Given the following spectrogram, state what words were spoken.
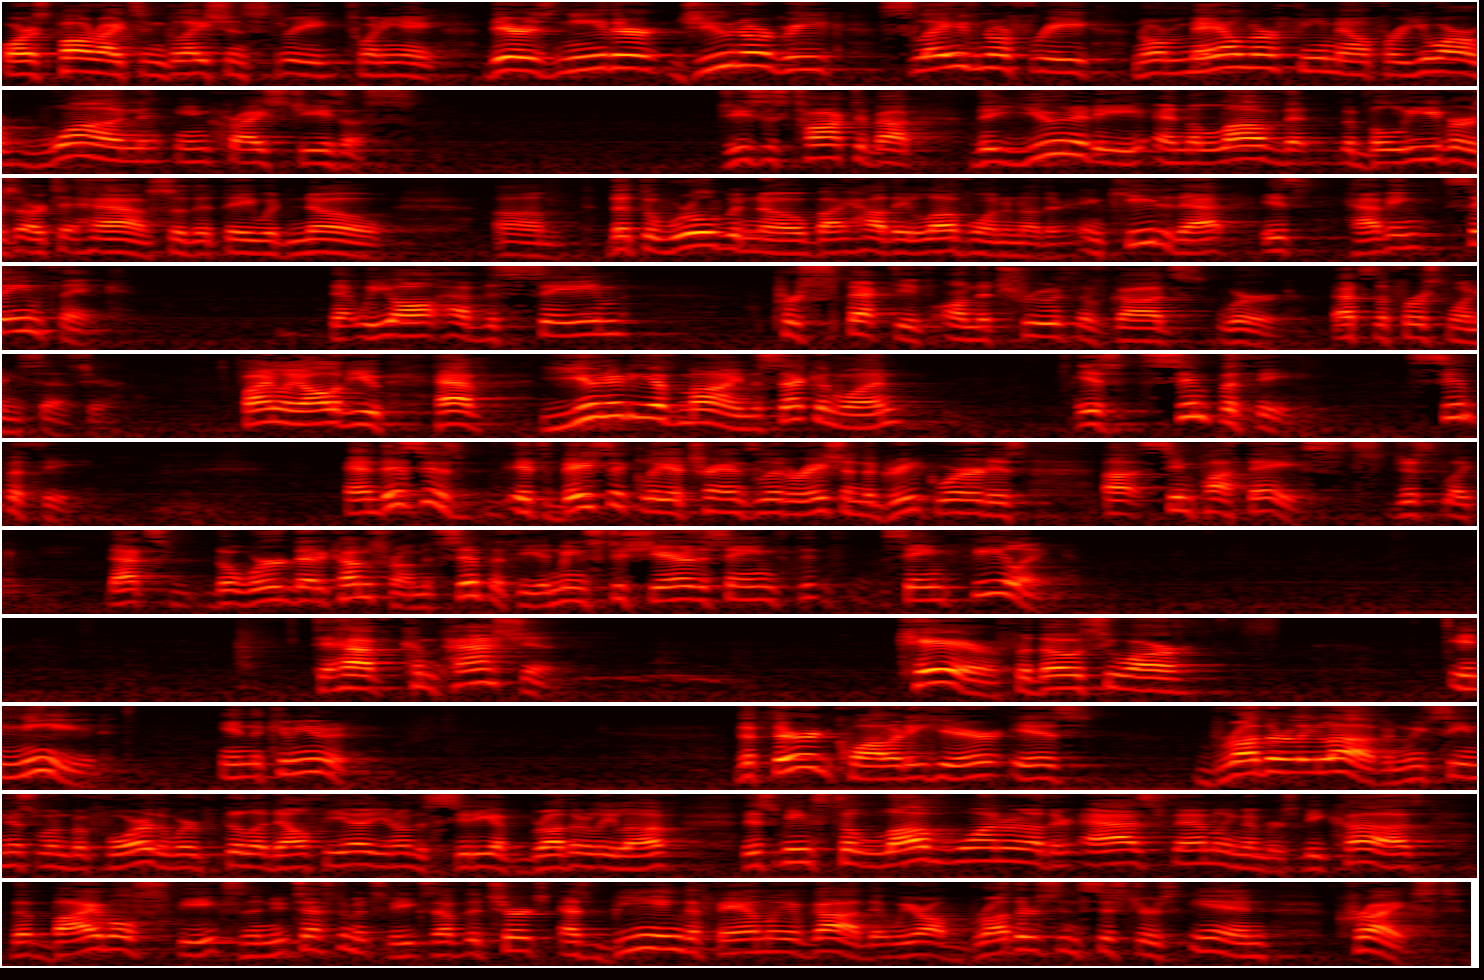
Or as Paul writes in Galatians 3:28, there is neither Jew nor Greek, slave nor free, nor male nor female, for you are one in Christ Jesus. Jesus talked about the unity and the love that the believers are to have so that they would know, um, that the world would know by how they love one another. And key to that is having same think, that we all have the same perspective on the truth of God's word. That's the first one he says here. Finally, all of you have unity of mind. The second one is sympathy. Sympathy. And this is, it's basically a transliteration. The Greek word is uh, sympathes. Just like that's the word that it comes from. It's sympathy. It means to share the same, th- same feeling. To have compassion, care for those who are in need in the community. The third quality here is brotherly love. And we've seen this one before the word Philadelphia, you know, the city of brotherly love. This means to love one another as family members because the Bible speaks, the New Testament speaks of the church as being the family of God, that we are all brothers and sisters in Christ.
